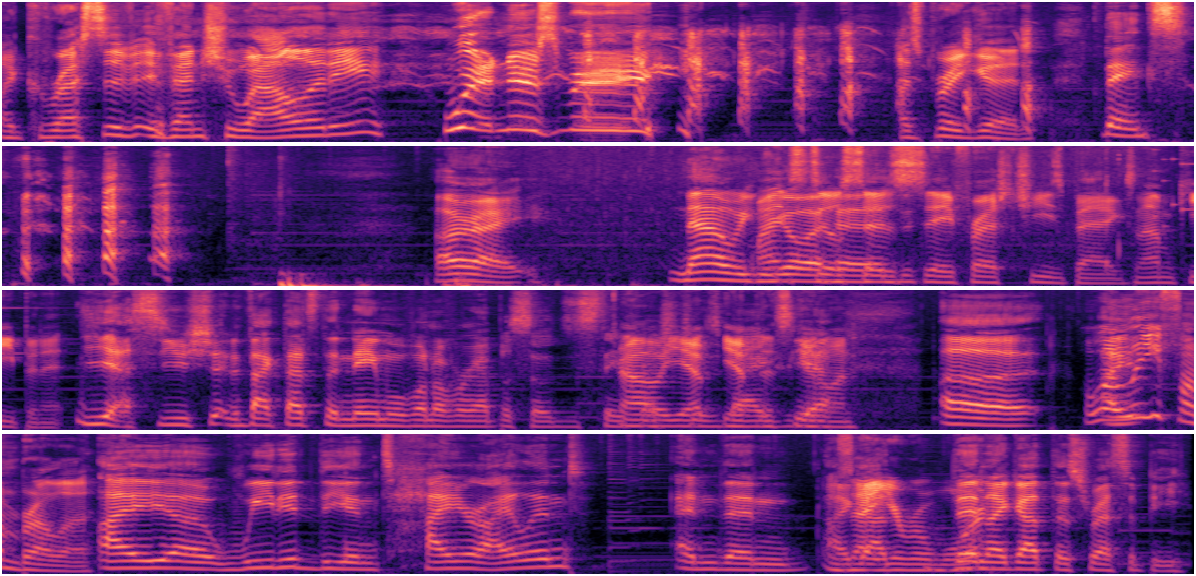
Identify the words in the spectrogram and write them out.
Aggressive eventuality. Witness me. That's pretty good. Thanks. All right. Now we can Mine go still ahead. says "Stay Fresh Cheese Bags," and I'm keeping it. yes, you should. In fact, that's the name of one of our episodes. is Stay Oh, Fresh yep, Cheese yep, Bags. that's a good yeah. one. Uh, Oh, a I- leaf umbrella. I uh, weeded the entire island, and then I that got your reward? then I got this recipe.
